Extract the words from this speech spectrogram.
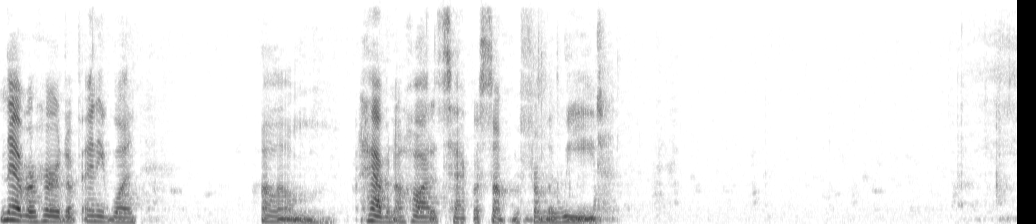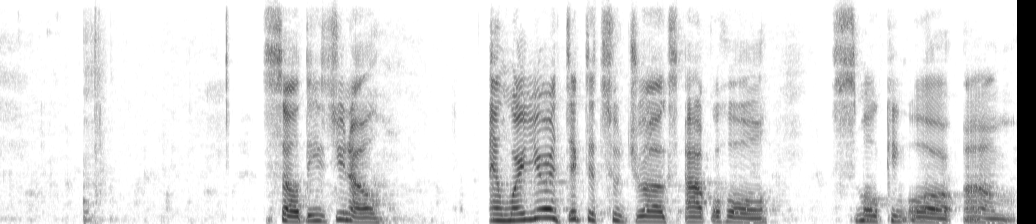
Never heard of anyone um, having a heart attack or something from the weed. So these, you know, and when you're addicted to drugs, alcohol, smoking, or um,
